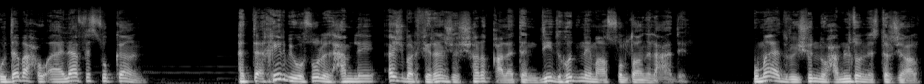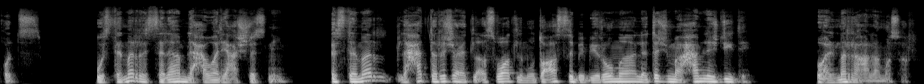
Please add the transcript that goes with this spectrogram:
وذبحوا آلاف السكان. التأخير بوصول الحملة أجبر فرنج الشرق على تمديد هدنة مع السلطان العادل. وما قدروا يشنوا حملتهم لاسترجاع القدس. واستمر السلام لحوالي عشر سنين. استمر لحتى رجعت الأصوات المتعصبة بروما لتجمع حملة جديدة. وهالمرة على مصر.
